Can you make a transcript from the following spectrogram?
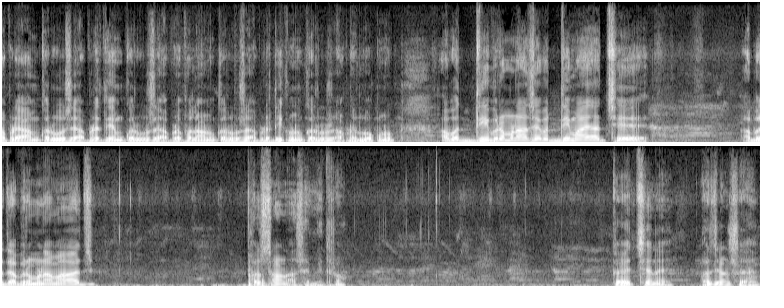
આપણે આમ કરવું છે, આપણે તેમ કરવું છે, આપણે ફલાણું કરવું છે, આપણે ઢીકણું કરવું છે, આપણે લોકનું આ બધી ભ્રમણા છે, બધી માયા જ છે. આ બધા ભ્રમણામાં જ ફસાણા છે મિત્રો. કહે છે ને, અરજણ સાહેબ.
